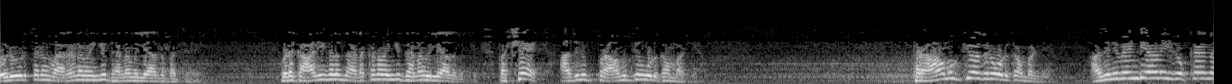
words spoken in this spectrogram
ഓരോരുത്തരും വരണമെങ്കിൽ ധനമില്ലാതെ പറ്റില്ല. ഇവിടെ കാര്യങ്ങൾ നടക്കണമെങ്കിൽ ധനമില്ലാതെ പറ്റും പക്ഷേ അതിന് പ്രാമുഖ്യം കൊടുക്കാൻ പാടില്ല. പ്രാമുഖ്യം അതിന് കൊടുക്കാൻ പാടില്ല. അതിനുവേണ്ടിയാണ് ഇതൊക്കെ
